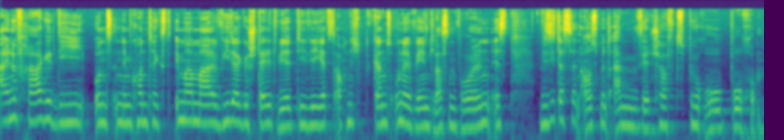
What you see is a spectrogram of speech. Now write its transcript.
eine Frage, die uns in dem Kontext immer mal wieder gestellt wird, die wir jetzt auch nicht ganz unerwähnt lassen wollen, ist, wie sieht das denn aus mit einem Wirtschaftsbüro Bochum?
